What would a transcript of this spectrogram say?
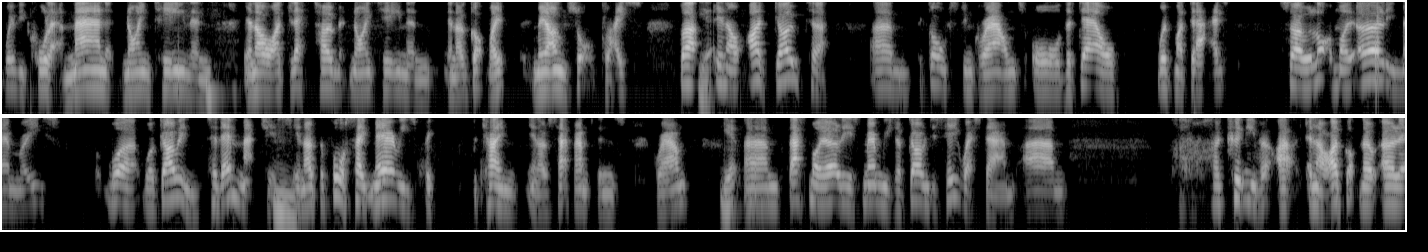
whether you call it a man at 19. And, you know, I'd left home at 19 and, you know, got my, my own sort of place. But, Yeah. you know, I'd go to um, the Goldstone Ground or the Dell with my dad. So a lot of my early memories were were going to them matches. Mm. You know, before St Mary's be- became you know Southampton's ground. Yep. Um, that's my earliest memories of going to see West Ham. Um, I couldn't even, I, you know, I've got no early,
